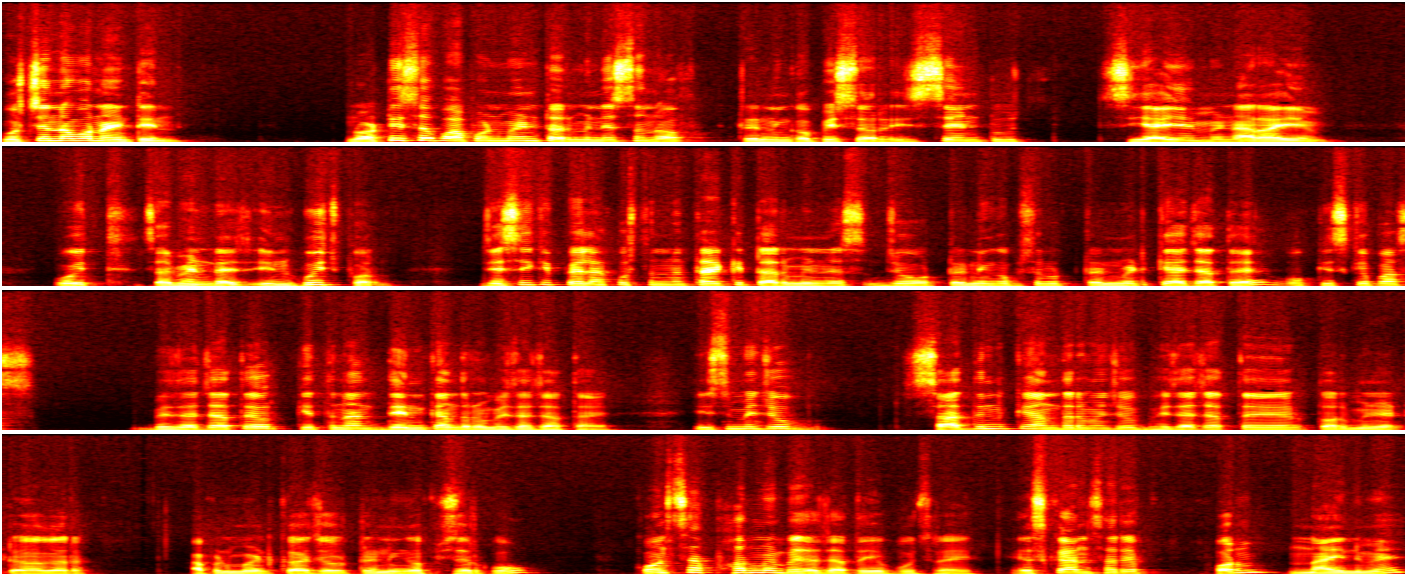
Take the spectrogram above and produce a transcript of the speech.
Question number nineteen, notice of appointment termination of training officer is send to C I M and R I M with seven days in who form? जैसे कि पहला क्वेश्चन में था कि टर्मिनेस जो ट्रेनिंग ऑफिसर को टर्मिनेट किया जाता है, वो किसके पास भेजा जाता है और कितना दिन के अंदर में भेजा जाता है? इसमें जो सात दिन के अंदर में जो भेजा जाता है टर्मिनेट अगर अपॉइंटमेंट का जो ट्रेनिंग ऑफिसर को, कौन सा फॉर्म में भेजा जाता है, ये पूछ रहा है। इसका आंसर है फॉर्म नाइन में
